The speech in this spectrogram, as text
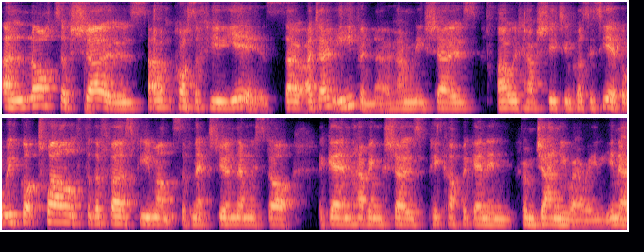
a lot of shows across a few years. So I don't even know how many shows I would have shooting across this year. But we've got 12 for the first few months of next year, and then we start again having shows pick up again in from January. You know,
